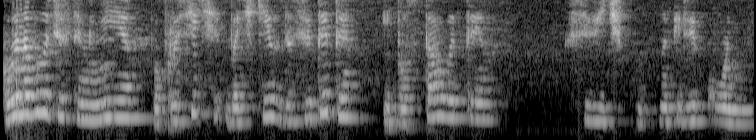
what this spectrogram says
Коли на вулиці стемніє, попросіть батьків засвітити і поставити свічку на підвіконні,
